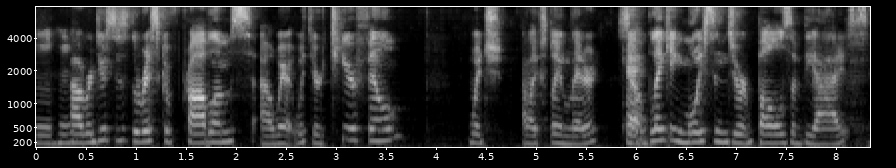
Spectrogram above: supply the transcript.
Mm-hmm. Uh, reduces the risk of problems uh, where, with your tear film, which I'll explain later. So blinking moistens your balls of the eyes.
